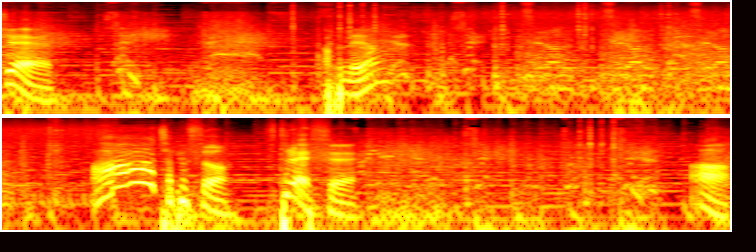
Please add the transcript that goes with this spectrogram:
쉣. 아픈데요? 아 잡혔어. 스트레스. 아.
